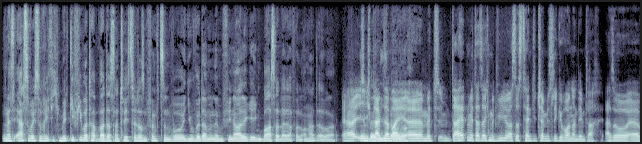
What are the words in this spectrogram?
Und das erste, wo ich so richtig mitgefiebert habe, war das natürlich 2015, wo Juve dann im Finale gegen Barca leider verloren hat, aber Ja, ich, ich bleib Berlin dabei. Äh, mit, da hätten wir tatsächlich mit Videoassistent die Champions League gewonnen an dem Tag. Also äh,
